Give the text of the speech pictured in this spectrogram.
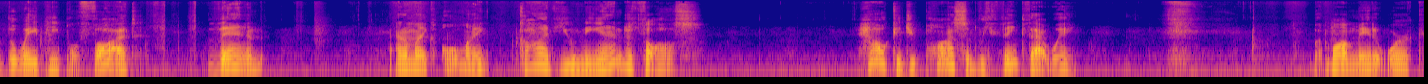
the way people thought then, and I'm like, oh my God, you Neanderthals. How could you possibly think that way? But mom made it work.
